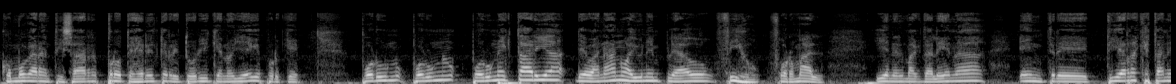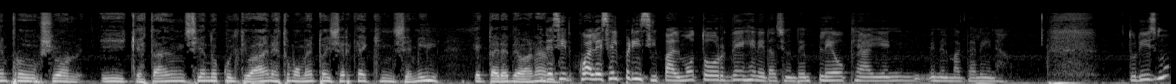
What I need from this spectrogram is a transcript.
¿Cómo garantizar, proteger el territorio y que no llegue? Porque por, un, por, un, por una hectárea de banano hay un empleado fijo, formal. Y en el Magdalena, entre tierras que están en producción y que están siendo cultivadas en este momento, hay cerca de 15 mil hectáreas de banano. Es decir, ¿cuál es el principal motor de generación de empleo que hay en, en el Magdalena? ¿Turismo?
